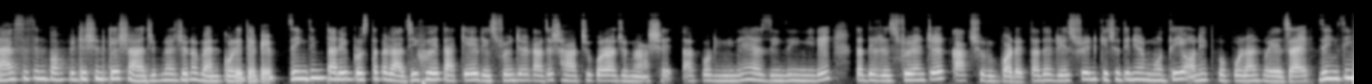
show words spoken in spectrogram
লাইভ সিজন কম্পিটিশনকে সারা জীবনের জন্য ব্যান করে দেবে। জিংজিং তার এই প্রস্তাবে রাজি হয়ে তাকে রেস্টুরেন্টের কাজে সাহায্য করার জন্য আসে। তারপর লিনে আর জিংজিং মিলে তাদের রেস্টুরেন্টের কাজ শুরু করে। তাদের রেস্টুরেন্ট কিছুদিনের মধ্যেই অনেক পপুলার হয়ে যায়। জিংজিং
